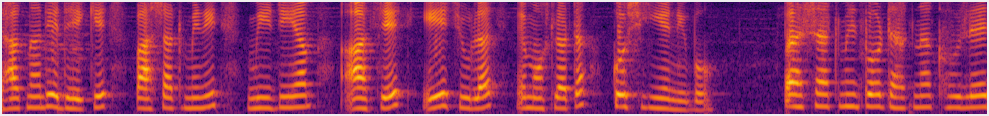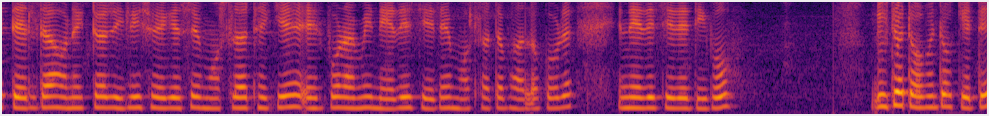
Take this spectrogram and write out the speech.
ঢাকনা দিয়ে ঢেকে পাঁচ সাত মিনিট মিডিয়াম আঁচে এ চুলায় মশলাটা কষিয়ে নিব। পাঁচ, সাত মিনিট পর ঢাকনা খুলে তেলটা অনেকটা রিলিজ হয়ে গেছে মশলা থেকে। এরপর আমি নেড়ে চেড়ে মশলাটা ভালো করে নেড়ে চেড়ে দিব। দুইটা টমেটো কেটে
